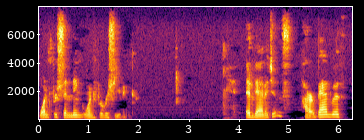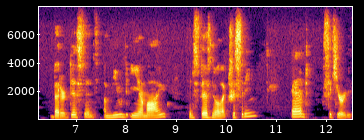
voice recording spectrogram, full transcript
One for sending, one for receiving. Advantages, higher bandwidth, better distance, immune to EMI, since there's no electricity, and security.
